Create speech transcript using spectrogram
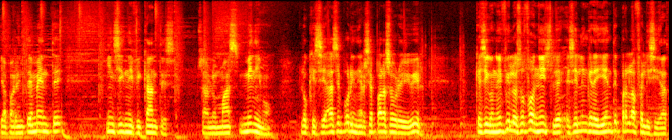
y aparentemente insignificantes, o sea, lo más mínimo, lo que se hace por inercia para sobrevivir que según el filósofo Nietzsche es el ingrediente para la felicidad.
